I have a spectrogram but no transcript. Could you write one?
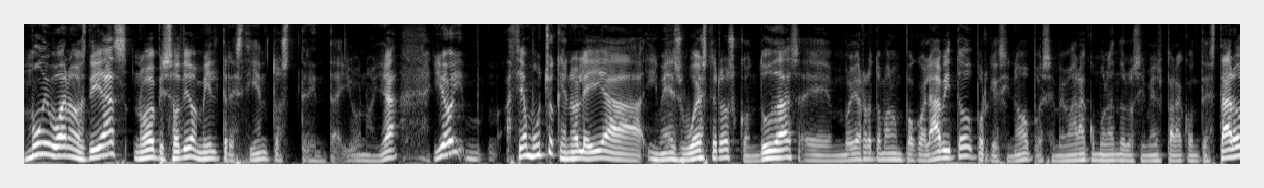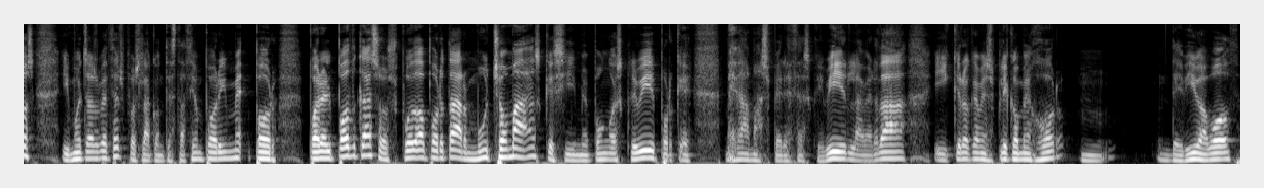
Muy buenos días, nuevo episodio 1331 ya. Y hoy hacía mucho que no leía emails vuestros con dudas. Eh, voy a retomar un poco el hábito porque si no, pues se me van acumulando los emails para contestaros y muchas veces pues la contestación por, por, por el podcast os puedo aportar mucho más que si me pongo a escribir porque me da más pereza escribir, la verdad, y creo que me explico mejor. Mm, de viva voz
